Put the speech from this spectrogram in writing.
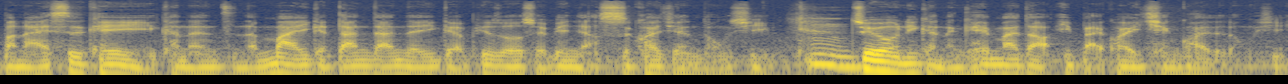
本来是可以可能只能卖一个单单的一个，比如说随便讲十块钱的东西，嗯，最后你可能可以卖到一百块、一千块的东西。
